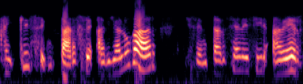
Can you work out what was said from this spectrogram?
hay que sentarse a dialogar y sentarse a decir, a ver,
